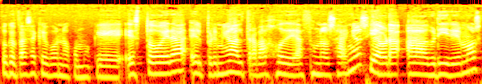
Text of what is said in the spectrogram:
Lo que pasa que, bueno, como que esto era el premio al trabajo de hace unos años y ahora abriremos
